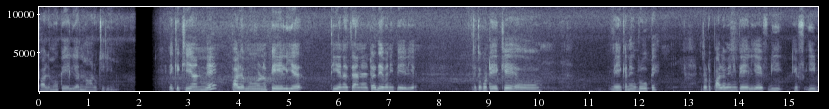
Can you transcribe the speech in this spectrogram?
පළමු පේලියත් මාරු කිරීම. ඒකේ කියන්නේ පළමු වන පේලිය තියෙන තැනට දෙවනි පේලිය. එතකොට ඒකේ මේකනේ රූපේ. එතකොට පළවෙනි පේලිය FD FED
